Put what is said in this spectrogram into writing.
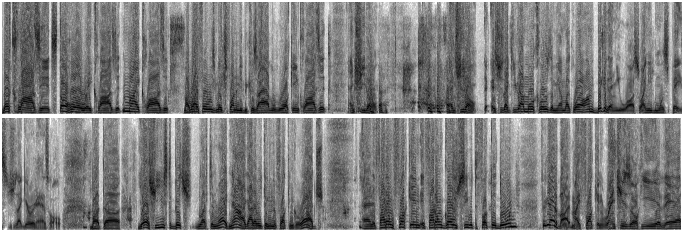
the closets, the hallway closet, my closet. My wife always makes fun of me because I have a walk-in closet and she don't. and she don't. And she's like, "You got more clothes than me." I'm like, "Well, I'm bigger than you are, so I need more space." She's like, "You're an asshole." But uh, yeah, she used to bitch left and right. Now I got everything in the fucking garage. And if I don't fucking, if I don't go see what the fuck they're doing, forget about it. My fucking wrenches are here, there.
